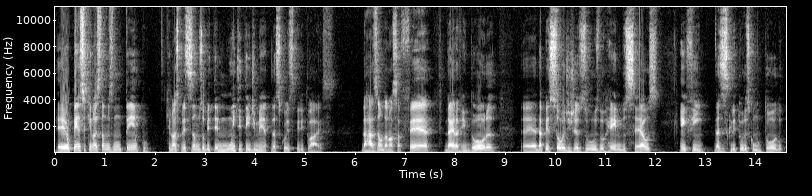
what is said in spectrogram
É, eu penso que nós estamos num tempo que nós precisamos obter muito entendimento das coisas espirituais, da razão da nossa fé, da era vindoura, é, da pessoa de Jesus, do reino dos céus, enfim, das escrituras como um todo.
